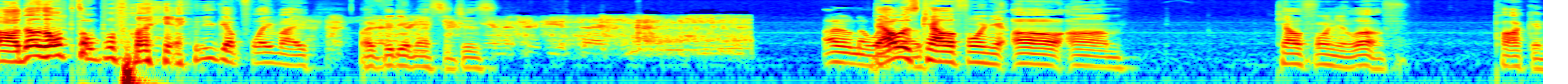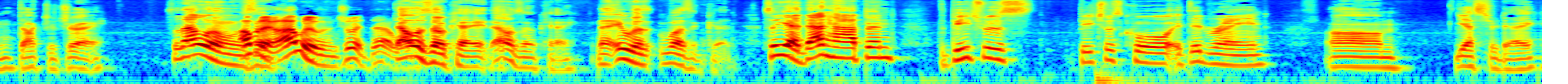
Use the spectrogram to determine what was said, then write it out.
Oh, no, don't don't play it. You got to play my my video messages. I don't know. What That it was California. Oh, um, California Love, Pac and Dr. Dre. So that one I was would I would have enjoyed that. that one. was okay. That was okay. No, It was it wasn't good. So yeah, that happened. The beach was beach was cool. It did rain, um, yesterday,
